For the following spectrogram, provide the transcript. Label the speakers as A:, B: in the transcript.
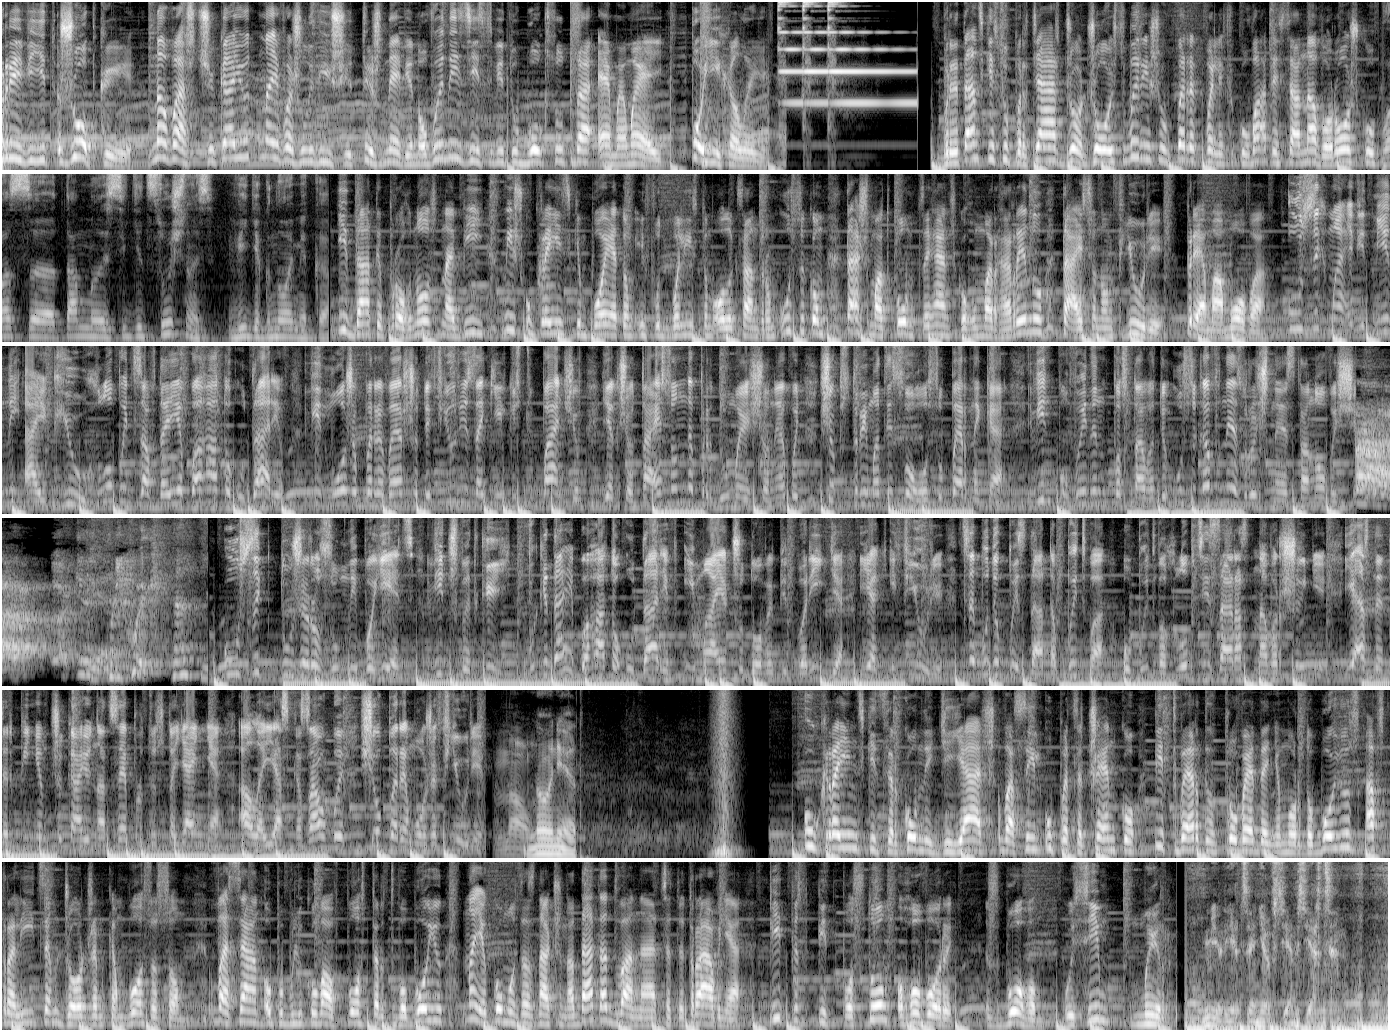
A: Привіт, жопки! На вас чекають найважливіші тижневі новини зі світу боксу та ММА. Поїхали! Британський супертяж Джо Джойс вирішив перекваліфікуватися на ворожку
B: У вас э, там э, сидит сущность в виде гномика.
A: і дати прогноз на бій між українським поетом і футболістом Олександром Усиком та шматком циганського маргарину Тайсоном Ф'юрі. Пряма мова. Усик має відмінний IQ. Хлопець завдає багато ударів. Він може перевершити Ф'юрі за кількістю панчів, якщо Тайсон не придумає щонебудь, щоб стримати свого суперника. Він повинен поставити Усика в незручне становище. Усик дуже розумний боєць. Він швидкий, викидає багато ударів і має чудове підборіддя, як і Ф'юрі. Це буде пиздата битва. Обидва хлопці зараз на вершині. Я з нетерпінням чекаю на це протистояння, але я сказав би, що переможе Ф'юрі.
C: Ну нет.
A: Український церковний діяч Василь Упецеченко підтвердив проведення мордобою з австралійцем Джорджем Камбососом. Васян опублікував постер двобою, на якому зазначена дата 12 травня. Підпис під постом говорить: з Богом усім мир.
D: Мир я ценю всем сердцем.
